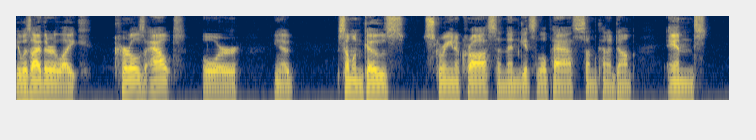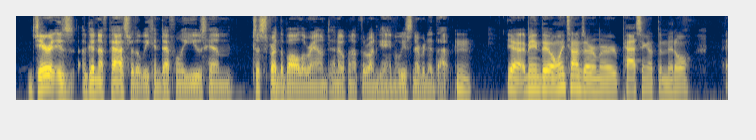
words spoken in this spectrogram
It was either like curls out or you know someone goes screen across and then gets a little pass, some kind of dump. And Jarrett is a good enough passer that we can definitely use him to spread the ball around and open up the run game. We just never did that. Yeah, I mean the only times I remember passing up the middle, uh,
